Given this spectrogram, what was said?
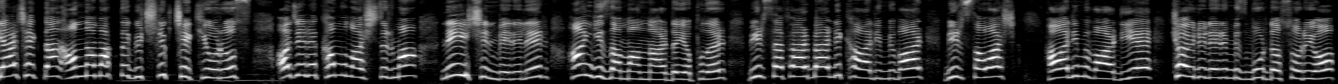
Gerçekten anlamakta güçlük çekiyoruz. Acele kamulaştırma ne için verilir? Hangi zamanlarda yapılır? Bir seferberlik hali mi var? Bir savaş hali mi var diye köylülerimiz burada soruyor.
